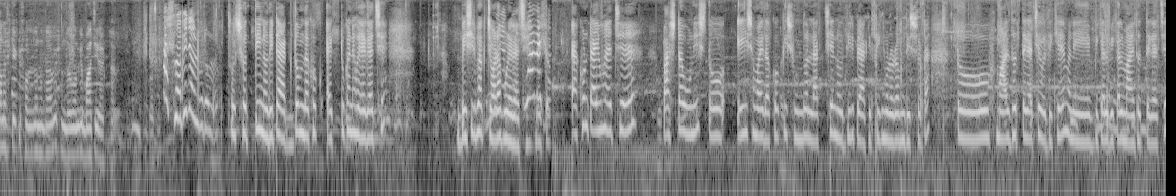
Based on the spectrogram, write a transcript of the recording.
মানুষকে একটু সচেতন হতে হবে সুন্দরবনকে বাঁচিয়ে রাখতে হবে। তো সত্যি নদীটা একদম দেখো একটুখানি হয়ে গেছে বেশিরভাগ চড়া পড়ে গেছে। এখন টাইম হয়েছে পাঁচটা উনিশ তো এই সময় দেখো কি সুন্দর লাগছে নদীর প্রাকৃতিক মনোরম দৃশ্যটা। তো মাছ ধরতে গেছে ওদিকে মানে বিকাল বিকাল মাছ ধরতে গেছে।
